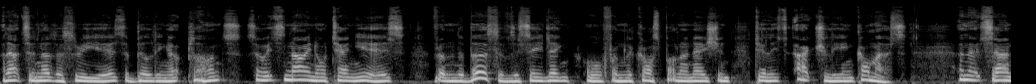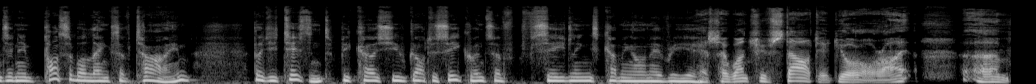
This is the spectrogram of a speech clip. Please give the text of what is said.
And that's another three years of building up plants. So it's nine or ten years from the birth of the seedling or from the cross pollination till it's actually in commerce. And that sounds an impossible length of time, but it isn't because you've got a sequence of seedlings coming on every year. Yeah, so once you've started, you're all right. Um,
